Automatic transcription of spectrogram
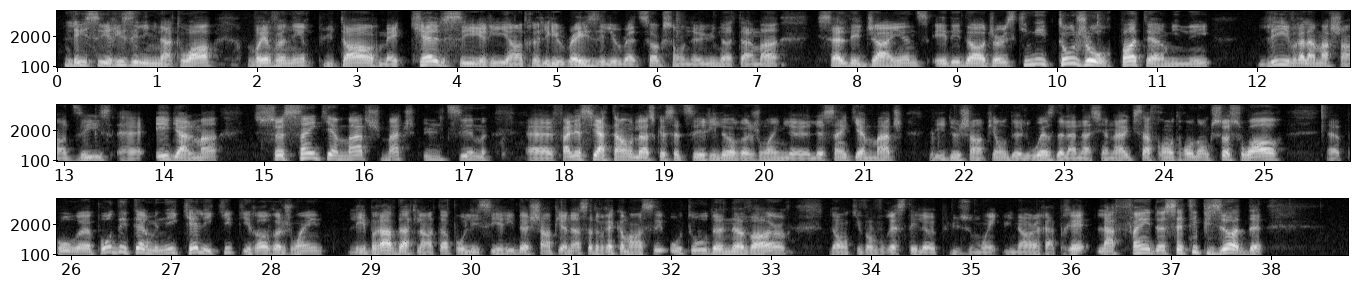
les séries éliminatoires. On va y revenir plus tard, mais quelle série entre les Rays et les Red Sox on a eu notamment? Celle des Giants et des Dodgers, qui n'est toujours pas terminée, livre la marchandise euh, également. Ce cinquième match, match ultime, euh, fallait s'y attendre à ce que cette série-là rejoigne le, cinquième match. Les deux champions de l'Ouest de la nationale qui s'affronteront donc ce soir euh, pour déterminer quelle équipe ira rejoindre les Braves d'Atlanta pour les séries de championnat. Ça devrait commencer autour de 9 heures. Donc, il va vous rester là, plus ou moins une heure après la fin de cet épisode.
